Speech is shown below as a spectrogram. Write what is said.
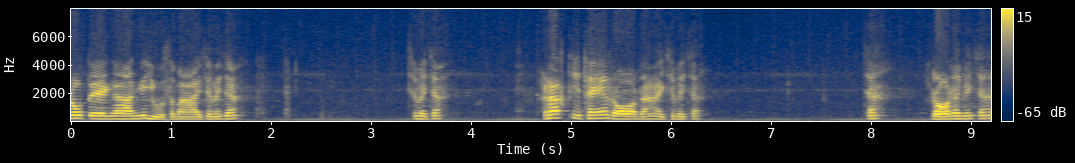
เราแต่งงานก็อยู่สบายใช่ไหมจ๊ะใช่ไหมจ๊ะรักที่แท้รอได้ใช่ไหมจ๊ะจ๊ะรอได้ไหมจ๊ะ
